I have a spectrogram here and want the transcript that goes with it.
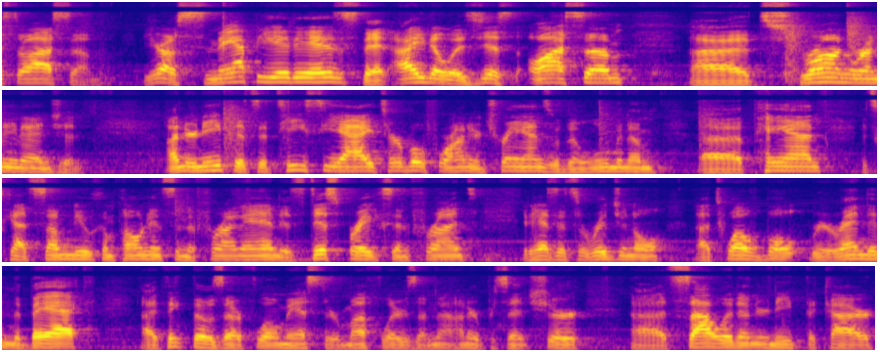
Just awesome. You hear how snappy it is? That idle is just awesome. Uh, strong running engine. Underneath, it's a TCI Turbo 400 trans with an aluminum uh, pan. It's got some new components in the front end. It's disc brakes in front. It has its original 12-bolt uh, rear end in the back. I think those are Flowmaster mufflers. I'm not 100% sure. Uh, it's solid underneath the car.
